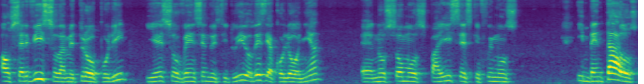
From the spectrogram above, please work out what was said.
ao serviço da metrópole, e isso vem sendo instituído desde a colônia. Eh, nós somos países que fomos inventados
